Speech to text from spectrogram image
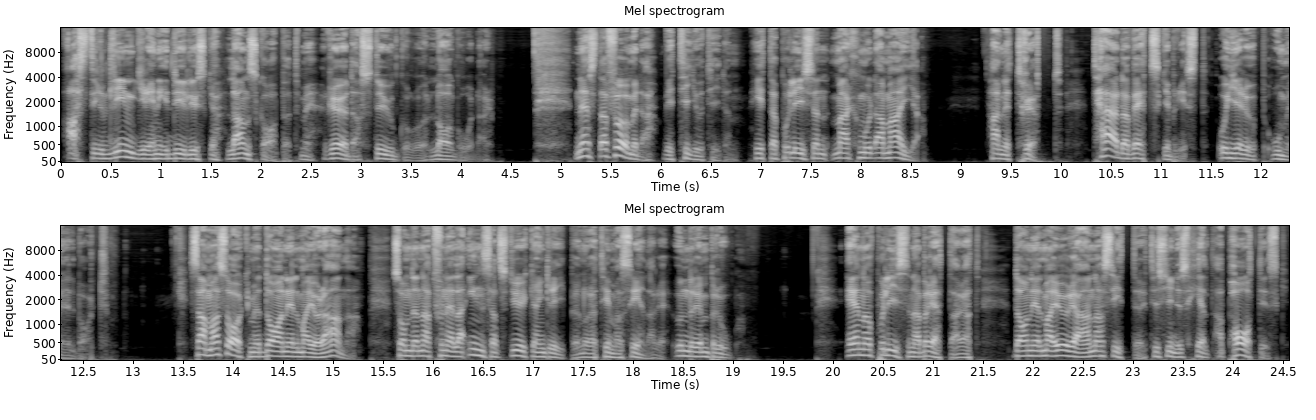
Astrid Lindgren-idylliska landskapet med röda stugor och lagårdar. Nästa förmiddag vid tiotiden hittar polisen Mahmoud Amaya. Han är trött, tärd av vätskebrist och ger upp omedelbart. Samma sak med Daniel Majorana, som den nationella insatsstyrkan griper några timmar senare under en bro. En av poliserna berättar att Daniel Majorana sitter till synes helt apatisk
